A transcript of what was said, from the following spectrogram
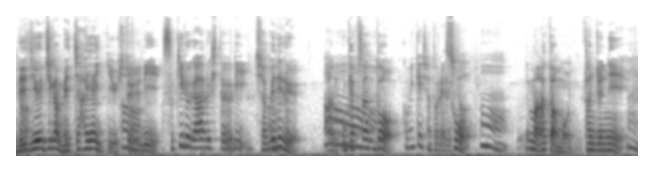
レジ打ちがめっちゃ早いっていう人よりうん。スキルがある人より喋れる、あのお客さんと、コミュニケーション取れる人？そう。うん。まあ、あとはもう単純にうん。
